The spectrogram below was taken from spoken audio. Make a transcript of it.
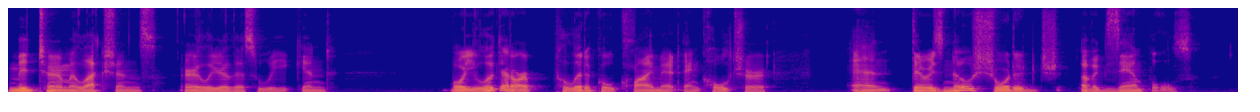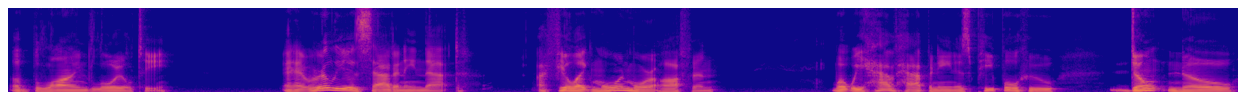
midterm elections earlier this week, and boy, you look at our political climate and culture, and there is no shortage of examples of blind loyalty. And it really is saddening that I feel like more and more often what we have happening is people who don't know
